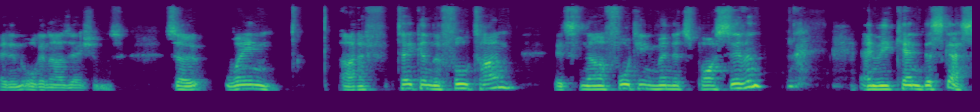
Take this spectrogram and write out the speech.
and in organizations. So, Wayne, I've taken the full time. It's now 14 minutes past seven, and we can discuss.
